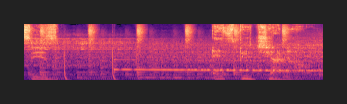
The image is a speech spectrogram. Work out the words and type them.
This is SP Channel.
